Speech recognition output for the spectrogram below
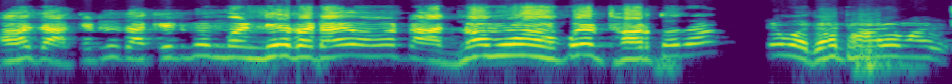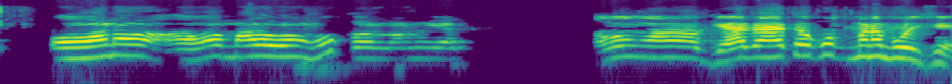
હા જાકેટ તો જાકેટ પણ મંડીએ ઘટાયો હવે ટાઢનો મોં ઉપર ઠરતો તો કે બધા ઠારો મારે. ઓનો હવે મારો શું કરવાનું યાર? હવે મારો ઘેર જાય તો કોક મને બોલશે.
